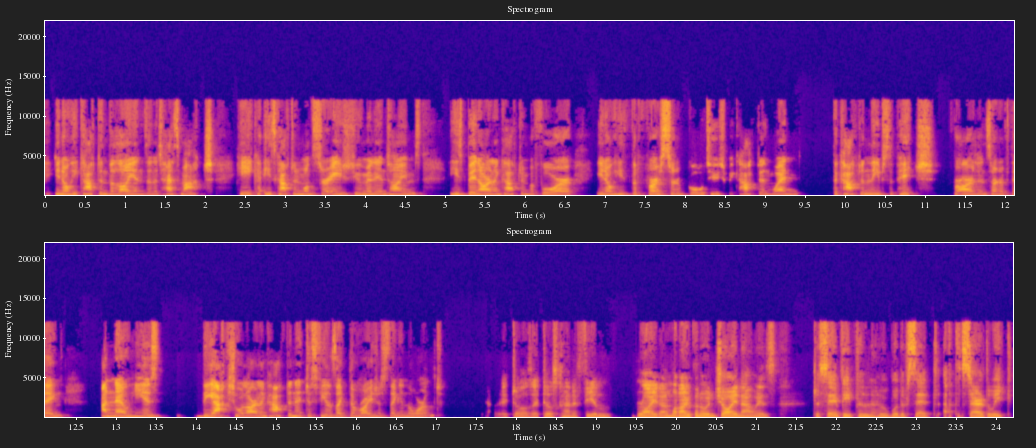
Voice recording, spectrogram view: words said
You know, he captained the Lions in a test match. He he's captained Munster 82 million times. He's been Ireland captain before. You know, he's the first sort of go-to to be captain when the captain leaves the pitch for Ireland sort of thing. And now he is the actual Ireland captain. It just feels like the rightest thing in the world. It does. It does kind of feel right. And what I'm going to enjoy now is the same people who would have said at the start of the week,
